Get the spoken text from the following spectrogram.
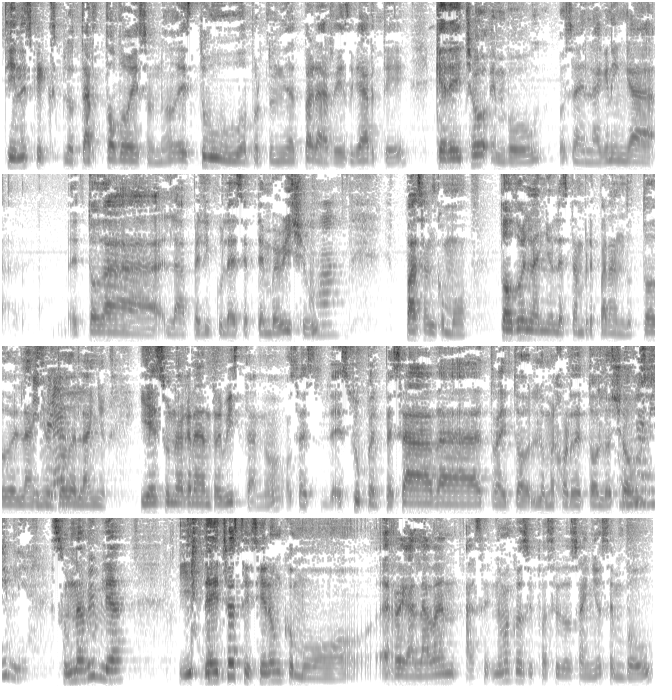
tienes que explotar todo eso, ¿no? Es tu oportunidad para arriesgarte. Que de hecho en Vogue, o sea, en la gringa, eh, toda la película de September issue Ajá. Pasan como todo el año la están preparando, todo el año, claro. todo el año. Y es una gran revista, ¿no? O sea, es es súper pesada, trae todo, lo mejor de todos los shows. Una Biblia. Es una Biblia. Y de hecho hasta hicieron como, regalaban, hace, no me acuerdo si fue hace dos años en Vogue,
